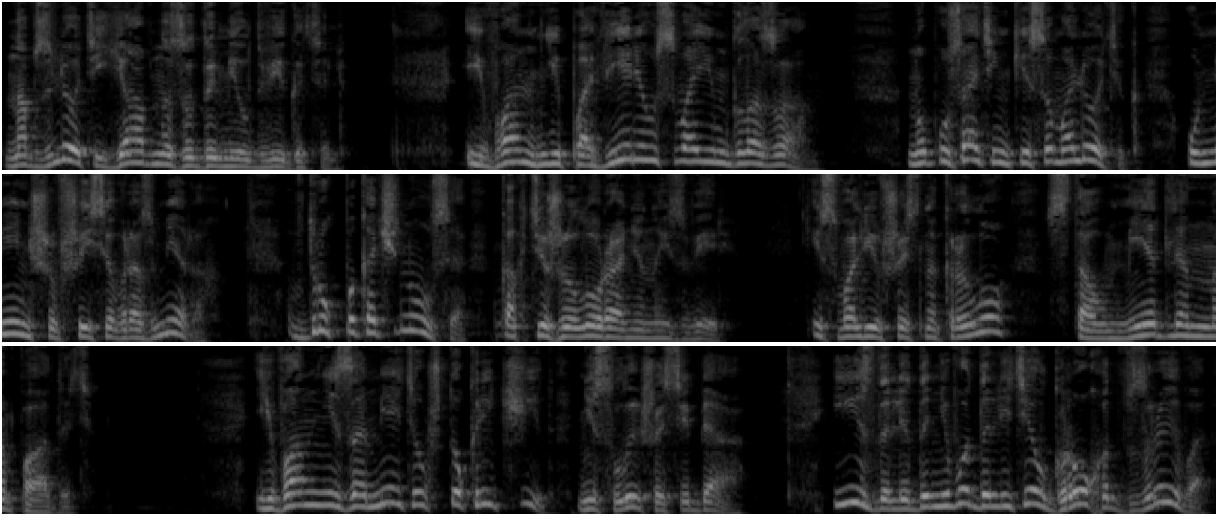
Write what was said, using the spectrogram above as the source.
на взлете явно задымил двигатель. Иван не поверил своим глазам, но пузатенький самолетик, уменьшившийся в размерах, вдруг покачнулся, как тяжело раненый зверь, и, свалившись на крыло, стал медленно падать. Иван не заметил, что кричит, не слыша себя. Издали до него долетел грохот взрыва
